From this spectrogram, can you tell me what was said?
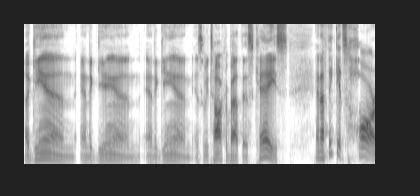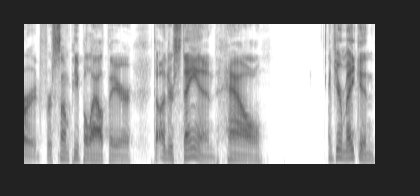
again and again and again as we talk about this case. And I think it's hard for some people out there to understand how, if you're making,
